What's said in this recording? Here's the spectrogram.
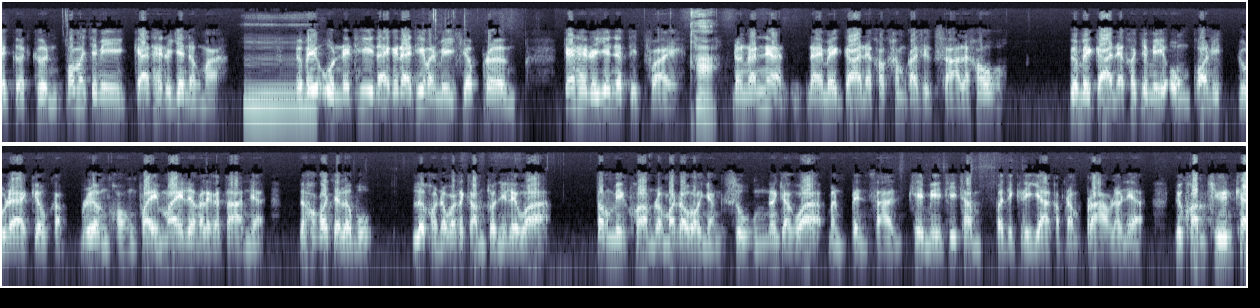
จะเกิดขึ้น เพราะมันจะมีแก๊สไฮโดรเจนออกมาอืมหรือไปอุ่นในที่ไหนก็ได้ที่มันมีเชื้อเพลิง แก๊สไฮโดรเจนจะติดไฟค่ะ ดังนั้นเนี่ยในอเมริกาเนี่ยเขาทำการศึกษาแล้วเขาคืออเมริกาเนี่ยเขาจะมีองค์กรที่ดูแลเกี่ยวกับเรื่องของไฟไหม้เรื่องอะไรก็ตามเนี่ย แล้วเขาก็จะระบุเรื่องของนวัตกรรมตัวนี้เลยว่า ต้องมีความระมัดระวังอย่างสูง เนื่องจากว่ามันเป็นสารเคมีที่ทำปฏิกิริยากับน้ำเปล่าแล้วเนี่ย หรือความชื้นแค่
